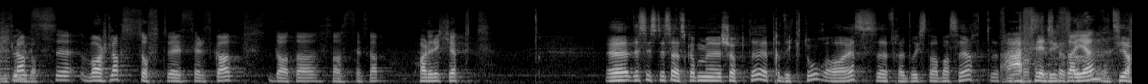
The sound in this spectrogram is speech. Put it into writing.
eh, hva slags software-selskap, data-SAS-selskap, har dere kjøpt? Eh, det siste selskapet vi kjøpte, er Prediktor AS. Eh, Fredrikstad-basert. Ah, Fredrikstad igjen? Ja.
